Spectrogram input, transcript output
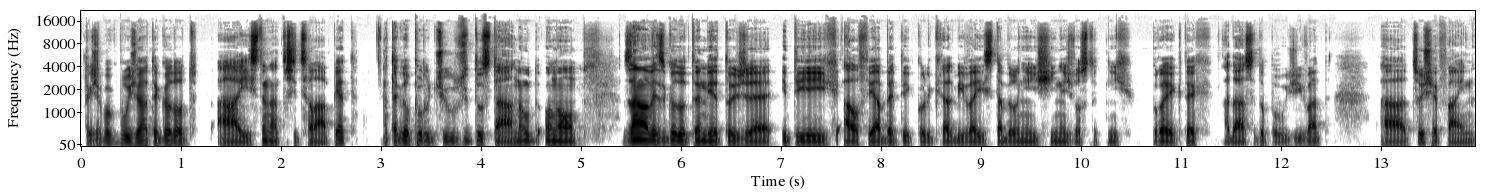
takže pokud používáte Godot a jste na 3,5, tak doporučuji si to stáhnout. Ono, zajímavá věc s Godotem je to, že i ty jejich alfy a bety kolikrát bývají stabilnější než v ostatních projektech a dá se to používat, a což je fajn.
